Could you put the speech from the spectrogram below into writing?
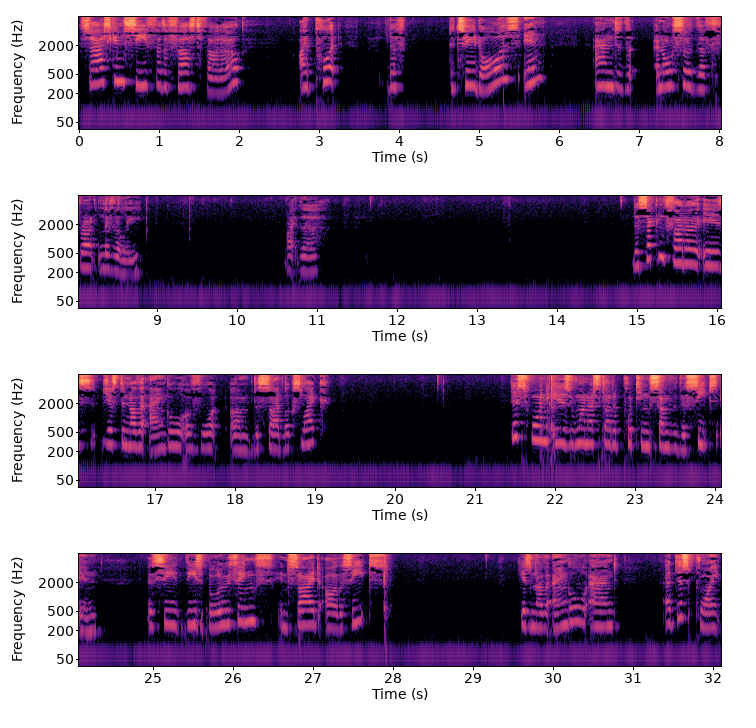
So as you can see for the first photo, I put the the two doors in and the, and also the front livery right there. The second photo is just another angle of what um, the side looks like. This one is when I started putting some of the seats in. You see these blue things inside are the seats here's another angle and at this point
